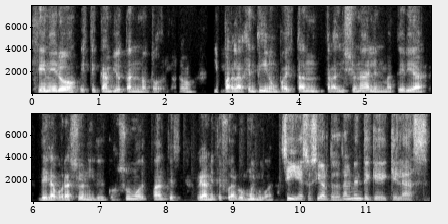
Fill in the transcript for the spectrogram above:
generó este cambio tan notorio, ¿no? Y para la Argentina, un país tan tradicional en materia de elaboración y de consumo de espantes, realmente fue algo muy, muy bueno. Sí, eso es cierto, totalmente que, que las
